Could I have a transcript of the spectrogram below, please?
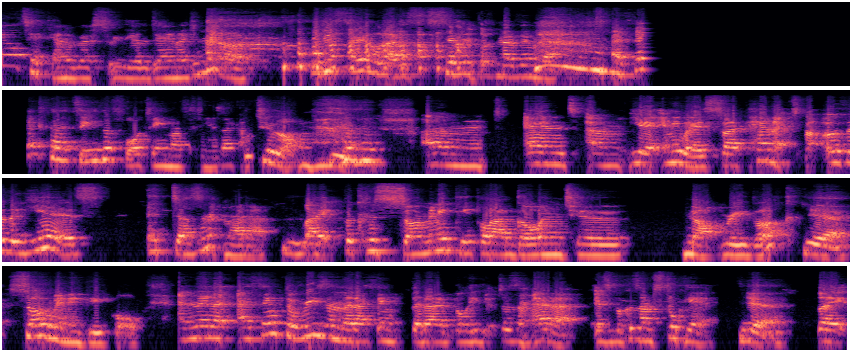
nail tech anniversary the other day and I didn't know. I just realized 7th of November. I think I think that's either 14 or 15 years. I too long. um, and um, yeah, anyway, so I panicked. But over the years, it doesn't matter. Mhm. Like, because so many people are going to not rebook. Yeah. So many people. And then I think the reason that I think that I believe it doesn't matter is because I'm still here. Yeah. Like,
